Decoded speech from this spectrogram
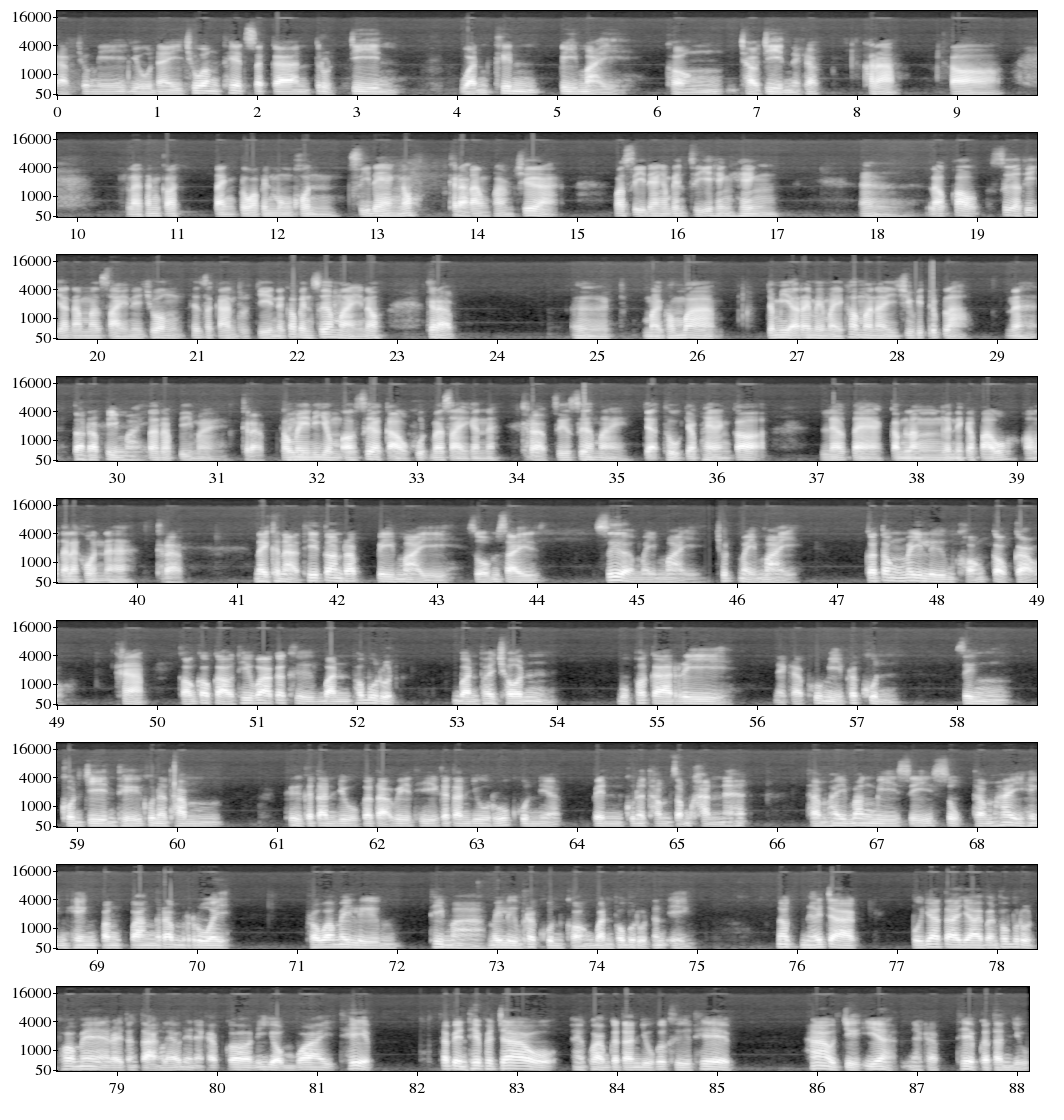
ครับช่วงนี้อยู่ในช่วงเทศกาลตรุษจีน วันขึ้นปีใหม่ของชาวจีนนะครับ ครับก็หลายท่านก็แต่งตัวเป็นมงคลสีแดงเนาะครับตามความเชื่อ ว่าสีแดงมันเป็นสีเฮงเฮงๆเออแล้วก็เสื้อที่จะนำมาใส่ในช่วงเทศกาลตรุษจีนนั่นก็เป็นเสื้อใหม่เนาะครับเออหมายความว่าจะมีอะไรใหม่ ๆ เข้ามาในชีวิตหรือเปล่า นะฮะต้อนรับปีใหม่ต้อนรับปีใหม่ครับเขาไม่นิยมเอาเสื้อเก่าขุดมาใส่กันนะครับ ซื้อเสื้อใหม่จะถูกจะแพงก็แล้วแต่กำลังเงินในกระเป๋าของแต่ละคนนะฮะครับ ในขณะที่ต้อนรับปีใหม่ สวมใส่เสื้อใหม่ ๆ ชุดใหม่ ๆ ก็ต้องไม่ลืมของเก่าครับๆของเก่าๆที่ว่าก็คือบรรพบุรุษ บรรพชน บุพการีนะครับ ผู้มีพระคุณ ซึ่ง คนจีนถือคุณธรรม คือกตัญญูกะตะเวทีกตัญญูรู้คุณเนี่ยเป็นคุณธรรมสำคัญนะฮะทำให้มั่งมีสีสุขทำให้เฮงเฮงปังปังร่ำรวย เพราะว่าไม่ลืมที่มาไม่ลืมพระคุณของบรรพบุรุษนั่นเอง นอกเหนือจากปู่ย่าตายายบรรพบุรุษพ่อแม่อะไรต่างๆ แล้วเนี่ยนะครับ ก็นิยมไหว้เทพ ถ้าเป็นเทพเจ้าแห่งความกตัญญูก็คือเทพห้าวจือเอี้ยนะครับ เทพกตัญญู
